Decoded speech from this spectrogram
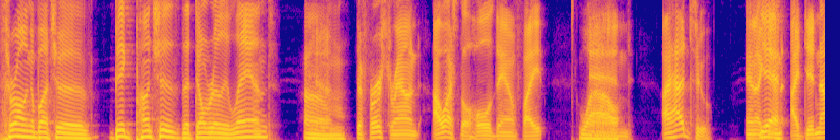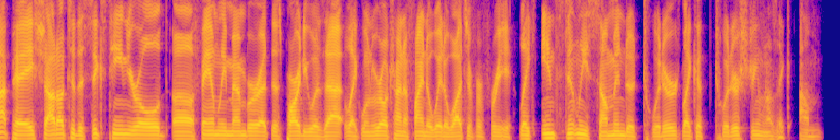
throwing a bunch of big punches that don't really land. Um, the first round, I watched the whole damn fight. Wow. And I had to. And again, Yeah. I did not pay. Shout out to the 16 year old uh, family member at this party was at like when we were all trying to find a way to watch it for free. Like instantly summoned a Twitter, like a Twitter stream, and I was like, I'm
